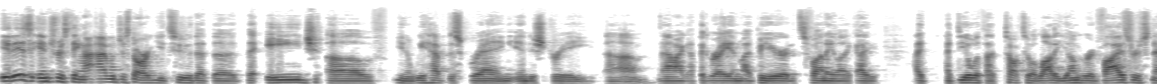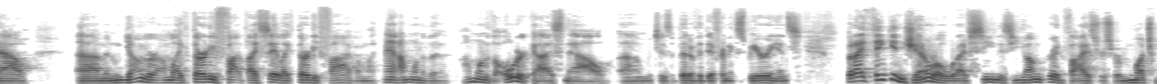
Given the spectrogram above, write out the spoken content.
it is interesting. I, I, would just argue too that the the age of you know we have this graying industry. Um, now I got the gray in my beard. It's funny. Like I, I I deal with I talk to a lot of younger advisors now. Um, and younger, I'm like 35. If I say like 35, I'm like, man, I'm one of the I'm one of the older guys now, um, which is a bit of a different experience. But I think in general, what I've seen is younger advisors are much,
